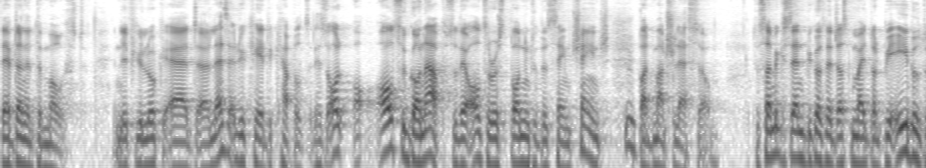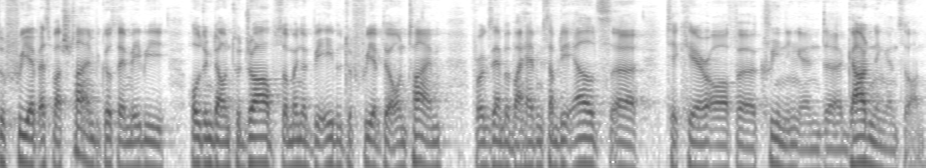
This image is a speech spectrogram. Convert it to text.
They've done it the most. And if you look at uh, less educated couples, it has al- also gone up. So they're also responding to the same change, mm. but much less so to some extent because they just might not be able to free up as much time because they may be holding down two jobs or may not be able to free up their own time, for example, by having somebody else uh, take care of uh, cleaning and uh, gardening and so on.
